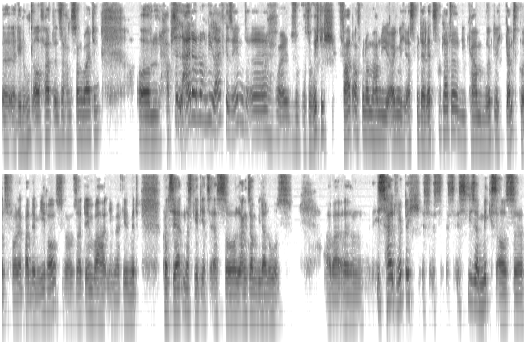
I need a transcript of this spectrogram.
äh, den Hut auf hat in Sachen Songwriting. Ähm, hab sie leider noch nie live gesehen, äh, weil so, so, richtig Fahrt aufgenommen haben die eigentlich erst mit der letzten Platte. Die kam wirklich ganz kurz vor der Pandemie raus. Also seitdem war halt nicht mehr viel mit Konzerten. Das geht jetzt erst so langsam wieder los. Aber äh, ist halt wirklich, es, es, es, ist dieser Mix aus äh,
